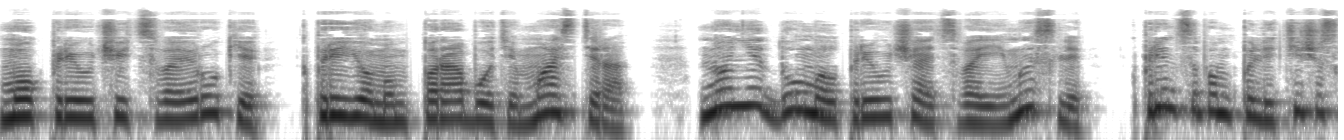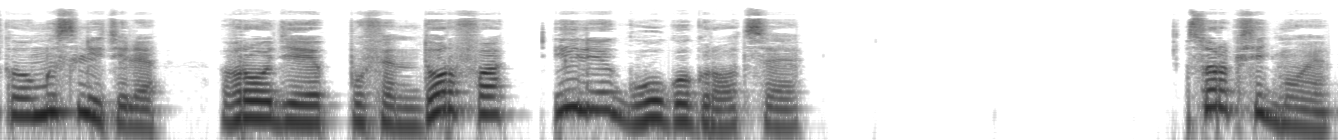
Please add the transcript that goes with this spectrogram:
мог приучить свои руки к приемам по работе мастера, но не думал приучать свои мысли к принципам политического мыслителя, вроде Пуффендорфа или Гуго Гроция. 47.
